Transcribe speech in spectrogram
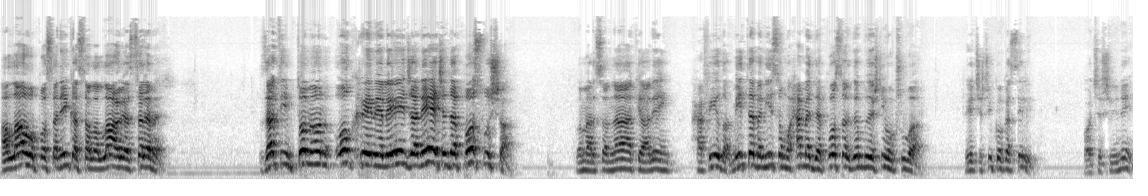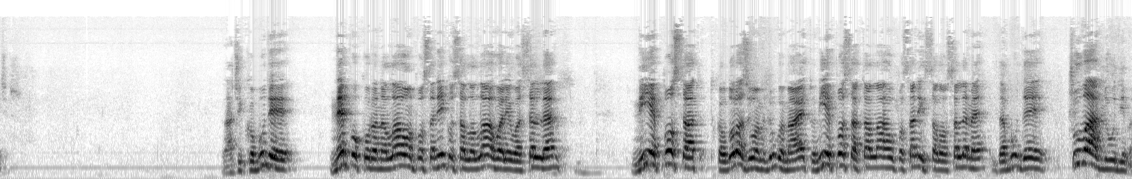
Allahu poslanika, sallallahu alaihi wa sallame, zatim tome on okrene leđa, neće da posluša. وما رسلناك عليه حفيظا. Mi تبا نيسو Muhammed ده بوصل ده بوزيش نيمو كشوار نيتش نيكو كسيلي واتشش لي Znači, ko bude nepokoran Allahom poslaniku sallallahu alaihi wa sallam, nije poslat, kao dolazi u ovom drugom ajetu, nije poslat Allahu poslanik sallallahu alaihi wa da bude čuvar ljudima.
